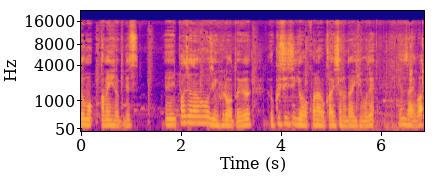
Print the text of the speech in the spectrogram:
どうも亀井ひろきです、えー、一般社団法人フローという福祉事業を行う会社の代表で現在は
